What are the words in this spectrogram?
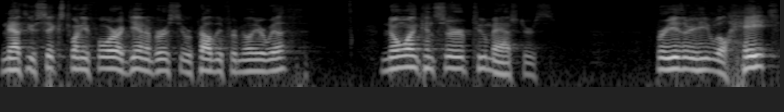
In Matthew 6 24, again, a verse you were probably familiar with. No one can serve two masters, for either he will hate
